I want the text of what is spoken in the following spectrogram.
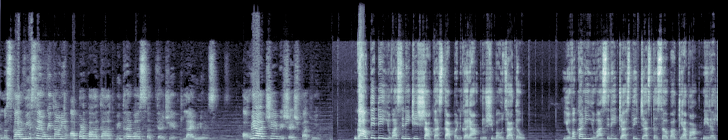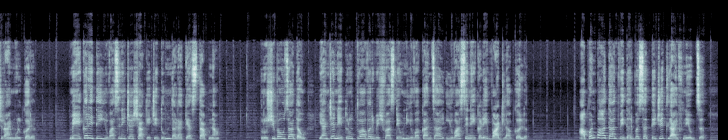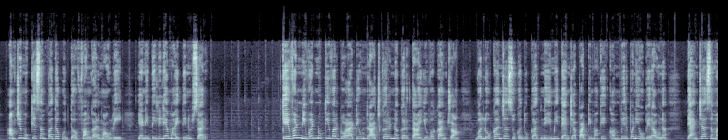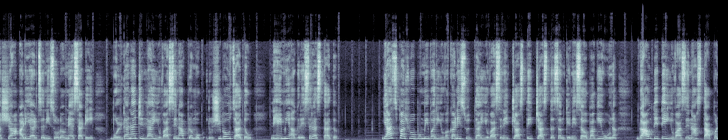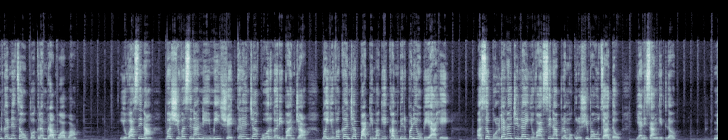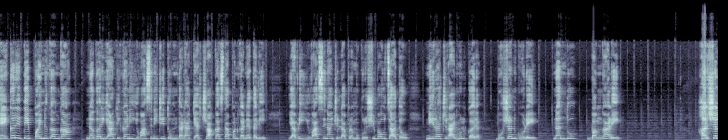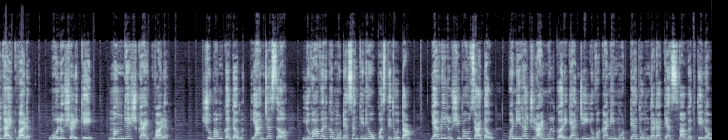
नमस्कार मी सहयोगिता आणि आपण पाहत आहात विदर्भ सत्यजित लाईव्ह न्यूज. पाहूया आजची विशेष बातमी. गाव तेथे युवासेनेची शाखा स्थापन करा ऋषीभाऊ जाधव. युवकांनी युवासेनेत जास्तीत जास्त सहभाग घ्यावा नीरज रायमुलकर. मेळकर येथे युवासेनेच्या शाखेची धूमधडाक्यात स्थापना. ऋषीभाऊ जाधव यांच्या नेतृत्वावर विश्वास ठेवून युवकांचा युवासेनेकडे वाढला कल. आपण पाहतात विदर्भ सत्यजित लाईव्ह न्यूज. आमचे मुख्य संपादक उद्धव फंगाळ माऊली यांनी दिलेल्या माहितीनुसार केवळ निवडणुकीवर डोळा ठेवून राजकारण न करता युवकांच्या व लोकांच्या सुखदुःखात नेहमी त्यांच्या पाठीमागे खंबीरपणे उभे राहून त्यांच्या समस्या अडीअडचणी सोडवण्यासाठी बुलढाणा जिल्हा युवासेना प्रमुख ऋषीभाऊ जाधव नेहमी अग्रेसर असतात. याच पार्श्वभूमीवर युवकांनी सुद्धा युवासेनेत जास्तीत जास्त संख्येने सहभागी होऊन गाव तेथे युवासेना स्थापन करण्याचा उपक्रम राबवावा. युवासेना व शिवसेना नेहमी शेतकऱ्यांच्या गोरगरिबांच्या व युवकांच्या पाठीमागे खंबीरपणे उभी आहे असं बुलढाणा जिल्हा युवासेना प्रमुख ऋषीभाऊ जाधव यांनी सांगितलं. मेळकर येथे पैनगंगा नगर या ठिकाणी युवासेनेची धूमधडाक्यात शाखा स्थापन करण्यात आली. यावेळी युवासेना जिल्हाप्रमुख ऋषीभाऊ जाधव नीरज रायमुलकर भूषण घोडे नंदू बंगाळे हर्षल गायकवाड गोलू शेळके मंगेश गायकवाड. शुभम कदम यांच्यासह युवा वर्ग मोठ्या संख्येने उपस्थित होता. यावेळी ऋषीभाऊ जाधव व नीरज रायमुलकर यांचे युवकांनी मोठ्या धुमधडाक्यात स्वागत केलं.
